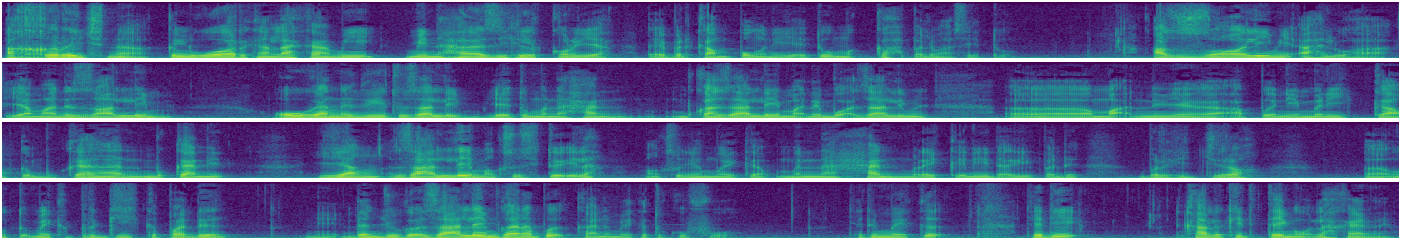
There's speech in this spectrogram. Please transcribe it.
akhrijna keluarkanlah kami min hazihil qaryah daripada kampung ni iaitu Mekah pada masa itu. Az-zalimi ahluha yang mana zalim orang negeri itu zalim iaitu menahan bukan zalim maknanya buat zalim uh, maknanya apa ni menikah ke bukan bukan. Yang zalim maksud situ ialah maksudnya mereka menahan mereka ni daripada berhijrah uh, untuk mereka pergi kepada ni. Dan juga zalim kerana apa? Kerana mereka tu kufur jadi mereka jadi kalau kita tengoklah kan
